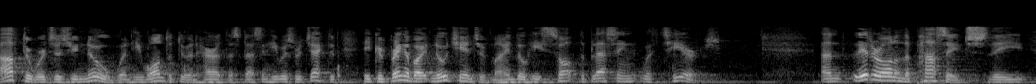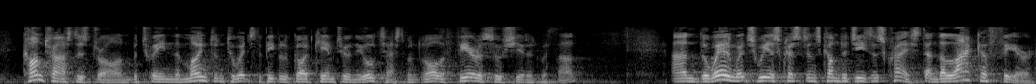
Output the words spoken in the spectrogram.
Afterwards, as you know, when he wanted to inherit this blessing, he was rejected. He could bring about no change of mind, though he sought the blessing with tears. And later on in the passage, the contrast is drawn between the mountain to which the people of God came to in the Old Testament and all the fear associated with that, and the way in which we as Christians come to Jesus Christ and the lack of fear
